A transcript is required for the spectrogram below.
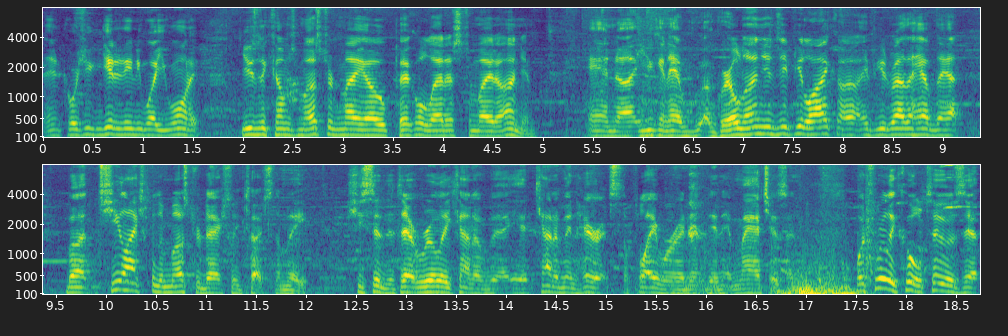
and of course you can get it any way you want it. Usually comes mustard, mayo, pickle, lettuce, tomato, onion. And uh, you can have grilled onions if you like, uh, if you'd rather have that. but she likes for the mustard to actually touch the meat. She said that that really kind of it kind of inherits the flavor and it, and it matches. And what's really cool too is that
